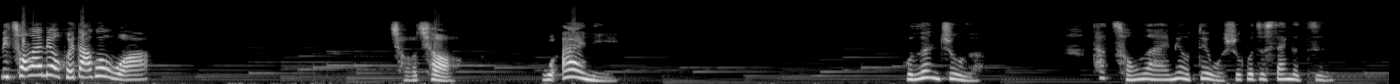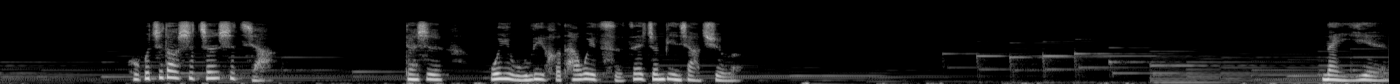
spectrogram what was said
你从来没有回答过我啊！”乔乔，我爱你。我愣住了，他从来没有对我说过这三个字。我不知道是真是假，但是我已无力和他为此再争辩下去了。那一夜，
